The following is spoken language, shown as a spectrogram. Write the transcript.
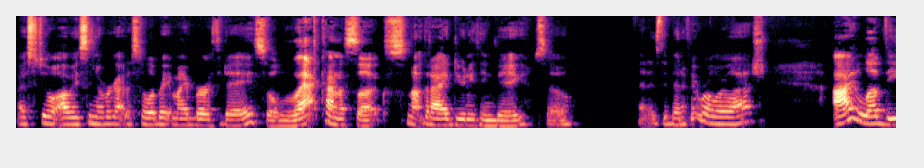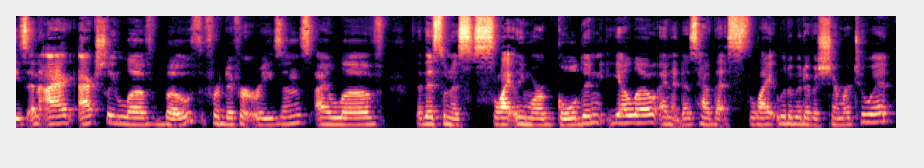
I still obviously never got to celebrate my birthday, so that kind of sucks. Not that I do anything big, so that is the benefit roller lash. I love these, and I actually love both for different reasons. I love that this one is slightly more golden yellow, and it does have that slight little bit of a shimmer to it.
